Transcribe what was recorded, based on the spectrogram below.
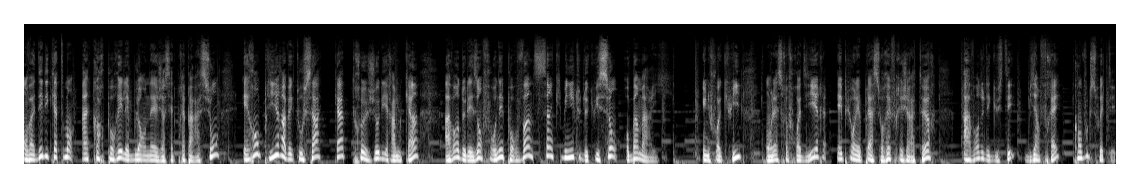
on va délicatement incorporer les blancs en neige à cette préparation et remplir avec tout ça 4 jolis ramequins avant de les enfourner pour 25 minutes de cuisson au bain-marie. Une fois cuits, on laisse refroidir et puis on les place au réfrigérateur avant de déguster bien frais quand vous le souhaitez.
